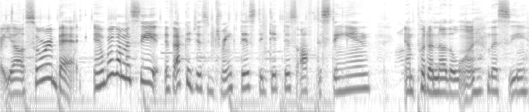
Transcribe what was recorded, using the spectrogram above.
Y'all, so we're back and we're gonna see if I could just drink this to get this off the stand and put another one. Let's see.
